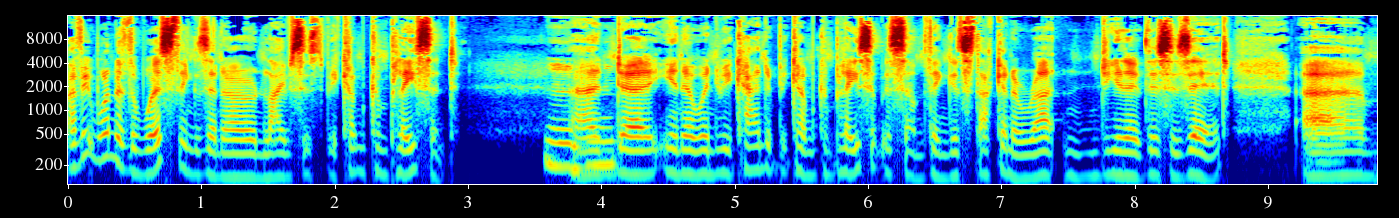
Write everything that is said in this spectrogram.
I think one of the worst things in our own lives is to become complacent. Mm-hmm. And, uh, you know, when we kind of become complacent with something, get stuck in a rut and, you know, this is it, um,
